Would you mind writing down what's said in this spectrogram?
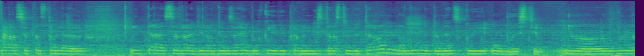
Зараз я представляю інтереси в Раді родин загиблих в Києві при міністерстві ветеранів родини Донецької області. Е,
